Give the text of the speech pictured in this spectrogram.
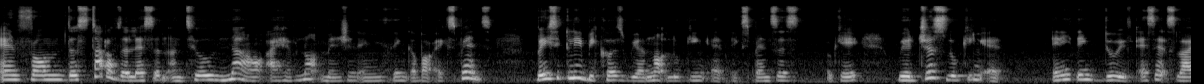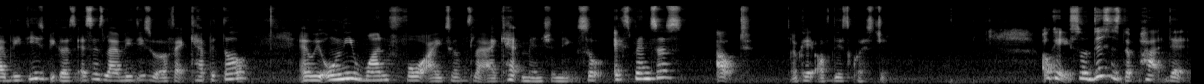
And from the start of the lesson until now, I have not mentioned anything about expense. Basically, because we are not looking at expenses, okay? We're just looking at anything to do with assets, liabilities, because assets, liabilities will affect capital. And we only want four items, like I kept mentioning. So, expenses out, okay, of this question. Okay, so this is the part that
